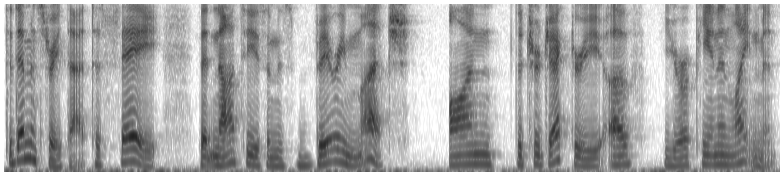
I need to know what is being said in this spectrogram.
to demonstrate that, to say that Nazism is very much on the trajectory of European Enlightenment.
